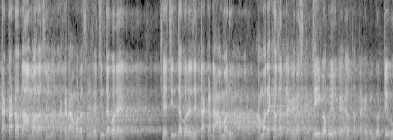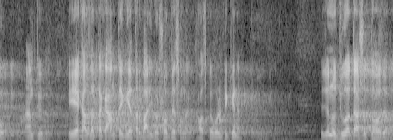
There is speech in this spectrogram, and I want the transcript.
টাকাটা তো আমার আসিল না, টাকাটা আমার আসিল এটা চিন্তা করে? সে চিন্তা করে যে টাকাটা আমারও। আমার এক হাজার টাকা গেছে। যেইভাবেই হোক এক হাজার টাকা কি করতে হইব? আনতে হইব। এই এক হাজার টাকা আনতে গিয়ে তার বাড়িঘর সব বেসন লাগে। আওয়াজ করে বলেন, ঠিক কিনা? এই জন্য জুয়াতে আসক্ত হওয়া যাবে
